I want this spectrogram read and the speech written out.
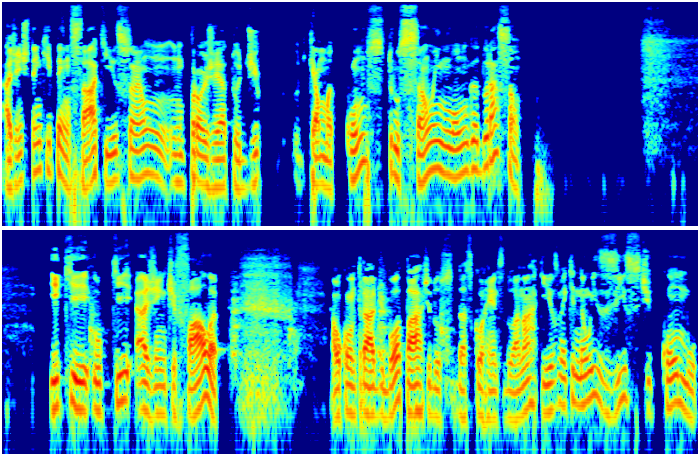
a gente tem que pensar que isso é um, um projeto de que é uma construção em longa duração. E que o que a gente fala, ao contrário de boa parte dos, das correntes do anarquismo, é que não existe como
